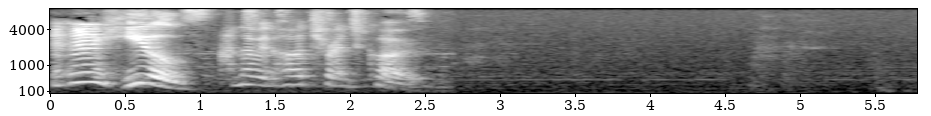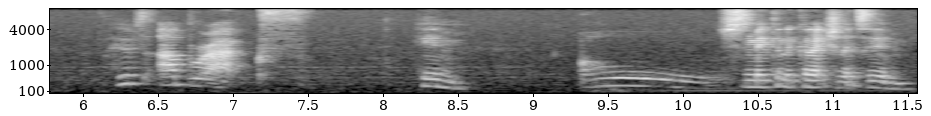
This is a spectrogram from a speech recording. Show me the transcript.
Mm-mm, heels. I know in her trench coat. Who's Abrax? Him. Oh. She's making a connection. It's him.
